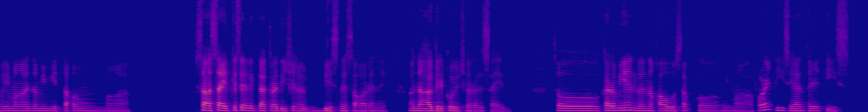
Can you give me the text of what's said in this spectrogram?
may mga namimit akong mga sa side kasi nagta-traditional business ako rin eh on the agricultural side. So, karamihan na nakausap ko, yung mga 40s, yan 30s.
